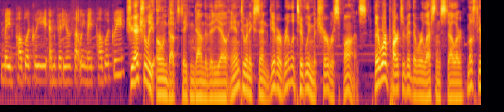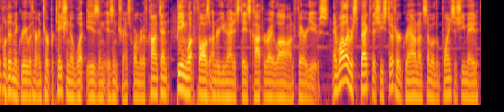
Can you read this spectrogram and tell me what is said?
made publicly and videos that we made publicly. She actually owned up to taking down the video and to an extent gave a relatively mature response. There were parts of it that were less than stellar. Most people didn't agree with her interpretation of what is and isn't transformative content, being what falls under United States copyright law on fair use. And while I respect that she stood her ground on some of the points that she made,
